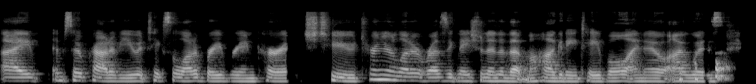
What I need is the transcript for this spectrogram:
I am so proud of you. It takes a lot of bravery and courage to turn your letter of resignation into that mahogany table. I know I was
